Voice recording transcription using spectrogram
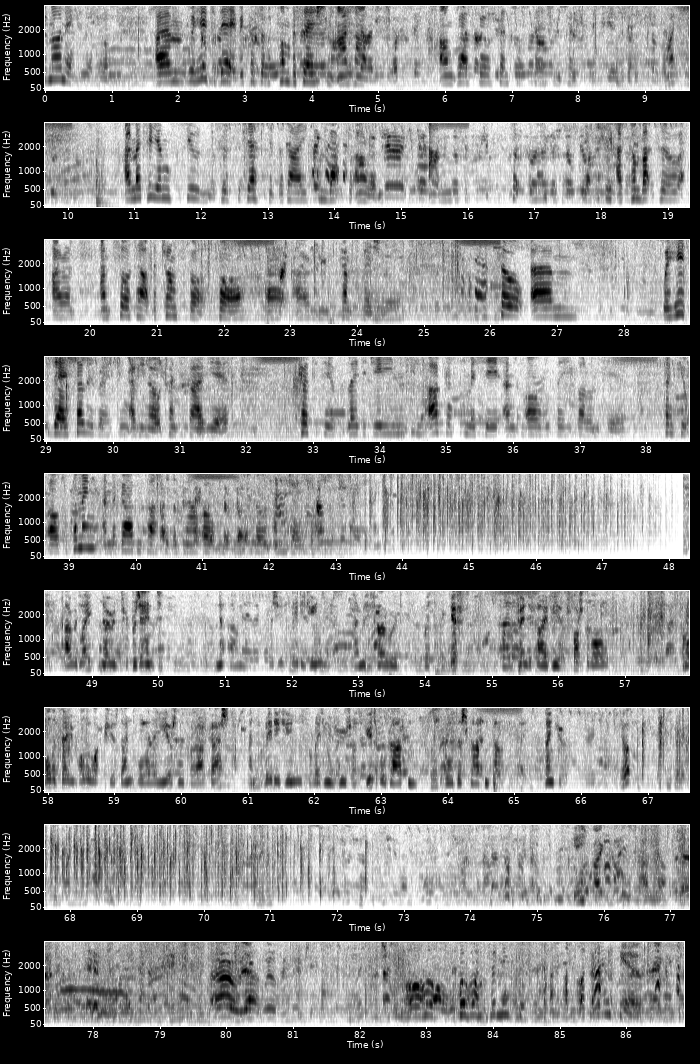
Good morning. Um, we're here today because of a conversation I had on Glasgow Central Station 26 years ago. Right? I met a young student who suggested that I come back to Arran and yeah, I come back to Arran and sort out the transport for uh, Arran cancer patients. So um, we're here today celebrating, as you know, 25 years, courtesy of Lady Jean, ARCAS committee and all the volunteers. Thank you all for coming and the garden party is now open for you to go and enjoy yourself. Thank you. I would like now to present um, Lady Jean and Mrs Harwood with a gift for 25 years. First of all, for all the time, all the work she has done over the years in for Arcas, and for Lady Jean for letting us use her beautiful garden to hold this garden party. Thank you. Yep. Okay. Oh, that will be One for me. Oh, thank you. Thank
